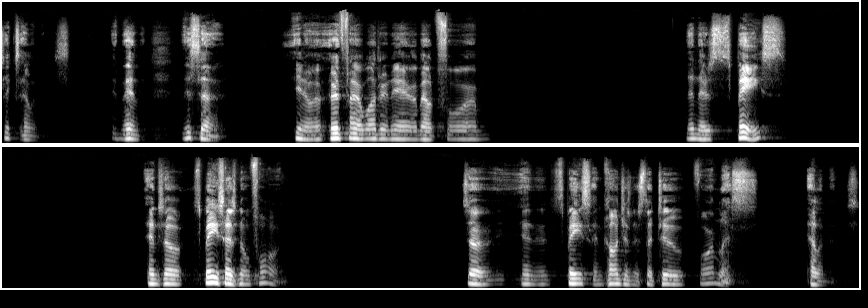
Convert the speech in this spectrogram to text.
six elements. And then this uh, you know, earth, fire, water, and air about form. Then there's space. And so space has no form. So in space and consciousness, the two formless elements.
